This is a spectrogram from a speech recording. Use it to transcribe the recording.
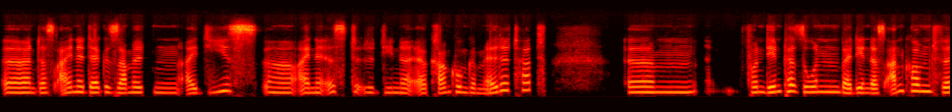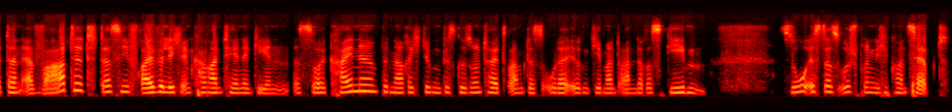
äh, dass eine der gesammelten IDs eine ist, die eine Erkrankung gemeldet hat, von den Personen, bei denen das ankommt, wird dann erwartet, dass sie freiwillig in Quarantäne gehen. Es soll keine Benachrichtigung des Gesundheitsamtes oder irgendjemand anderes geben. So ist das ursprüngliche Konzept.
